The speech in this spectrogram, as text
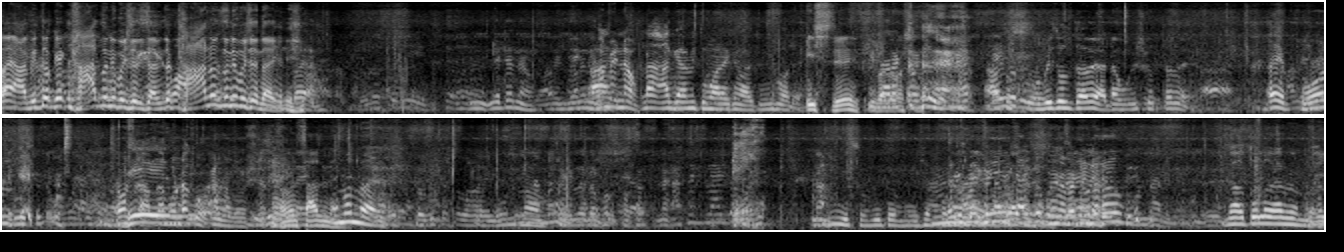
ভাই আমি তো কে খাওয়ার জন্য বসে রয়েছি আমি তো খাওয়ানোর জন্য বসে নাই। না আগে আমি তোমার খাওয়াই তুমি পরে ইস রে কি ভালোবাসা ছবি তুলতে হবে একটা উইশ করতে হবে এই ফোন আপনার ফোনটা কো আমার চার্জ নেই এমন ভাই না তোলো এমন ভাই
